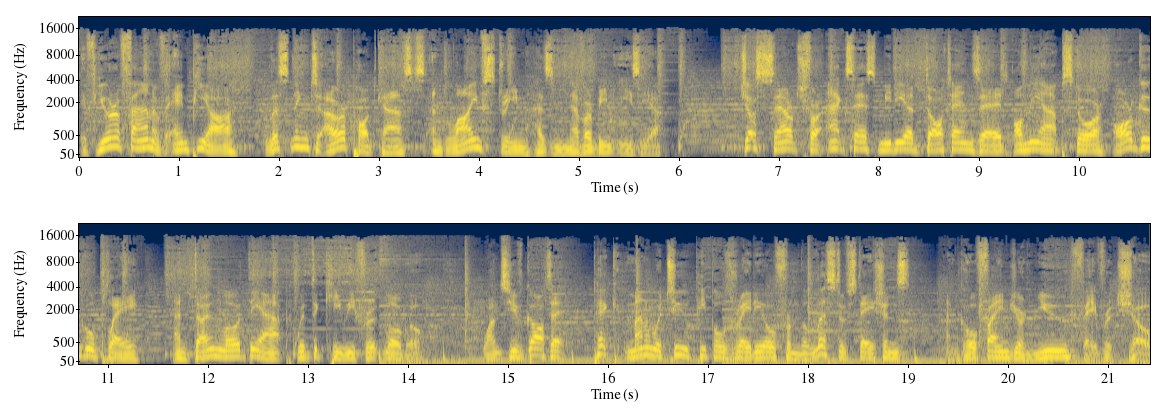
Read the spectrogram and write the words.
if you're a fan of MPR, listening to our podcasts and live stream has never been easier. Just search for accessmedia.nz on the App Store or Google Play and download the app with the kiwi fruit logo. Once you've got it, pick Manawatu People's Radio from the list of stations and go find your new favourite show.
